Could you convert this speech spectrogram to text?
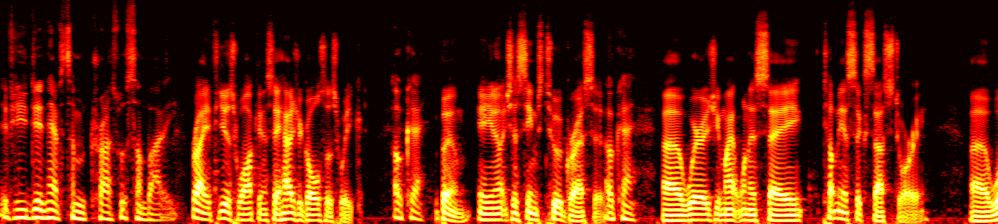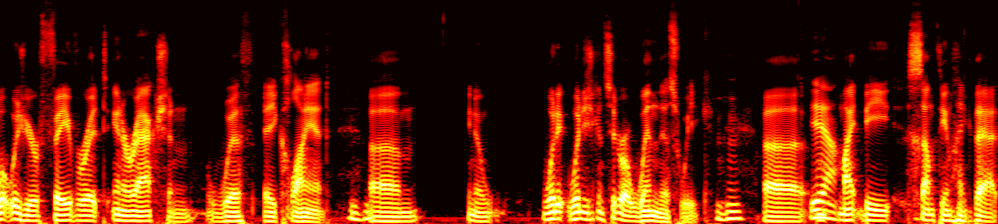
if you didn't have some trust with somebody? Right. If you just walk in and say, "How's your goals this week?" Okay. Boom. And, you know, it just seems too aggressive. Okay. Uh, whereas you might want to say, "Tell me a success story. Uh, what was your favorite interaction with a client? Mm-hmm. Um, you know, what did- what did you consider a win this week? Uh, Mm-hmm. Yeah. m- might be something like that.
